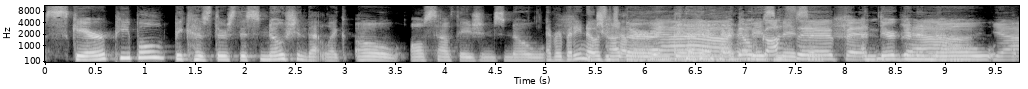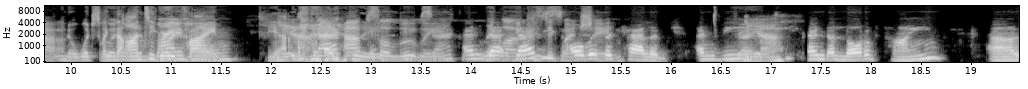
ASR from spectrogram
scare people because there's this notion that like oh all south asians know everybody knows each, each other, other, and yeah, they're in business and, and, and, they're gonna yeah, know yeah. you know what's like going the on auntie grapevine yeah exactly. absolutely exactly. and that, that is always a challenge and we right. spend a lot of time uh,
